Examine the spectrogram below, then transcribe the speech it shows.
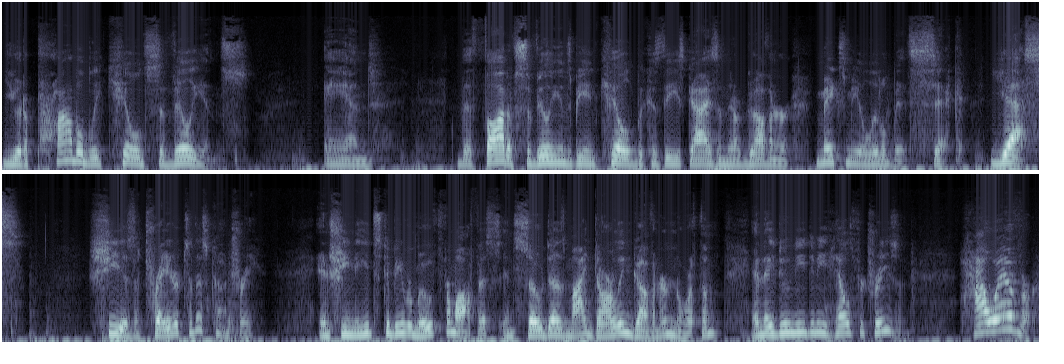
you'd have probably killed civilians. And the thought of civilians being killed because these guys and their governor makes me a little bit sick. Yes, she is a traitor to this country and she needs to be removed from office, and so does my darling governor, Northam, and they do need to be held for treason. However,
